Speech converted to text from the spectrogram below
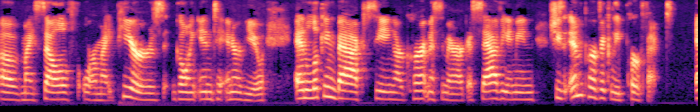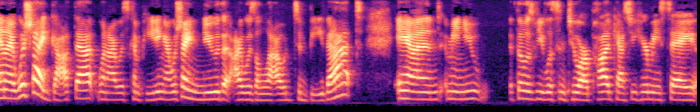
of myself or my peers going into interview. And looking back, seeing our current Miss America, Savvy, I mean, she's imperfectly perfect. And I wish I got that when I was competing. I wish I knew that I was allowed to be that. And I mean, you if those of you listen to our podcast, you hear me say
